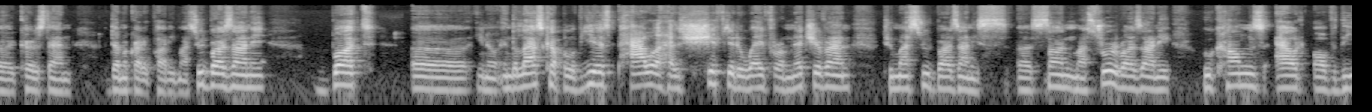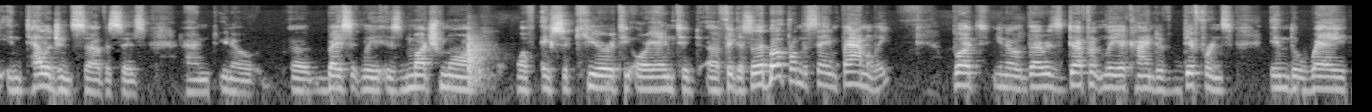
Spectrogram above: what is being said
uh, Kurdistan Democratic Party, Masoud Barzani. But uh, you know, in the last couple of years, power has shifted away from Nechirvan to Masoud Barzani's uh, son, Masroor Barzani, who comes out of the intelligence services, and you know, uh, basically is much more of a security oriented uh, figure. So they're both from the same family, but you know there is definitely a kind of difference in the way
